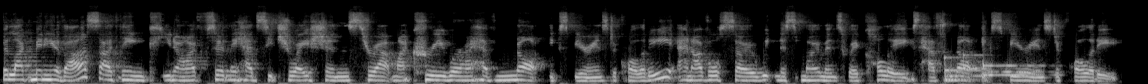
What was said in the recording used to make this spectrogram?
But like many of us, I think, you know, I've certainly had situations throughout my career where I have not experienced equality. And I've also witnessed moments where colleagues have not experienced equality.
